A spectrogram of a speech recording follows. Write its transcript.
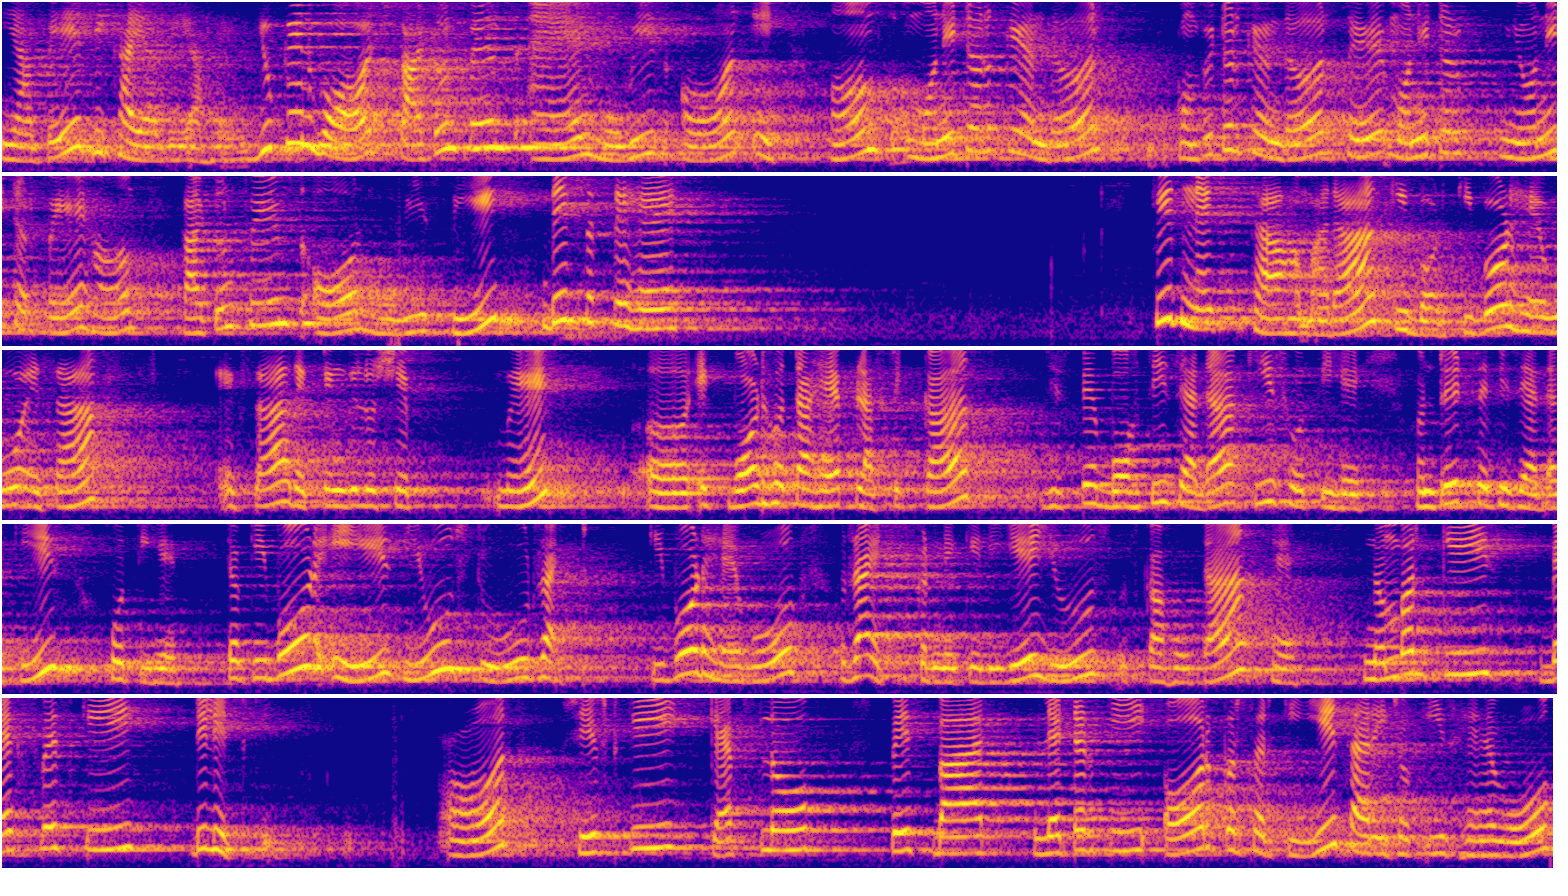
यहाँ पे दिखाया गया है। You can watch cartoon film and movies on it हम मॉनिटर के अंदर कंप्यूटर के अंदर से मॉनिटर मॉनिटर पे हम कार्टून फिल्म्स और मूवीज़ भी देख सकते हैं। फिर नेक्स्ट था हमारा कीबोर्ड कीबोर्ड है वो ऐसा ऐसा रेक्टेंगुलर शेप में एक बोर्ड होता है प्लास्टिक का जिस पे बहुत ही ज़्यादा कीस होती है. हंड्रेड से भी ज़्यादा कीस होती है. The keyboard is use to write keyboard है वो राइट करने के लिए यूज़ उसका होता है. Number keys backspace key delete key और shift key caps lock space bar letter key और कर्सर की ये सारी जो कीज़ है वो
